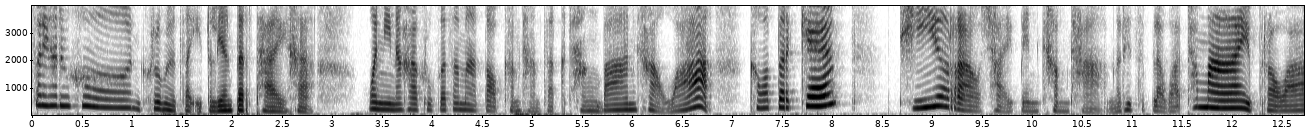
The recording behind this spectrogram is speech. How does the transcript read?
สวัสดีค่ะทุกคน ครูมิวจากอิตาเลียนแปลไทยค่ะ วันนี้นะคะ ครูก็จะมาตอบคำถามจากทางบ้านค่ะว่าคำว่า perché ที่เราใช้เป็นคำถามนะที่จะแปลว่าทำไม เพราะว่า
